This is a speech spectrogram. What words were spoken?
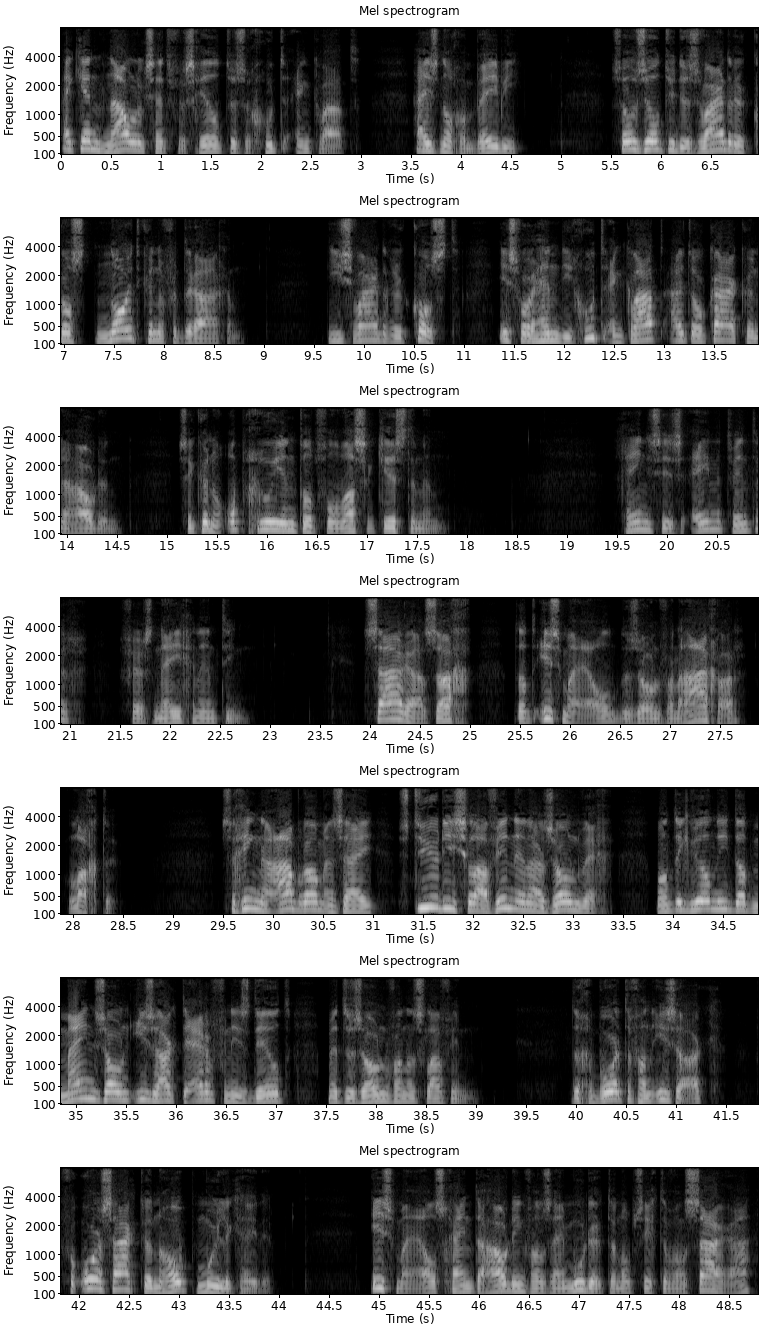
Hij kent nauwelijks het verschil tussen goed en kwaad. Hij is nog een baby. Zo zult u de zwaardere kost nooit kunnen verdragen. Die zwaardere kost is voor hen die goed en kwaad uit elkaar kunnen houden. Ze kunnen opgroeien tot volwassen christenen. Genesis 21, vers 9 en 10. Sarah zag dat Ismaël, de zoon van Hagar, lachte. Ze ging naar Abraham en zei: Stuur die slavin en haar zoon weg, want ik wil niet dat mijn zoon Isaac de erfenis deelt met de zoon van een slavin. De geboorte van Isaac veroorzaakte een hoop moeilijkheden. Ismaël schijnt de houding van zijn moeder ten opzichte van Sarah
